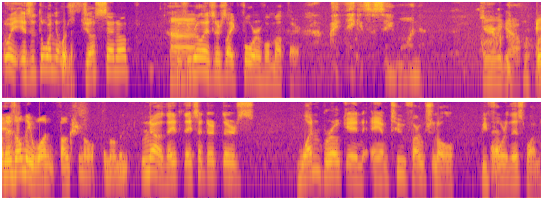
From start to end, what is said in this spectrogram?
Wait, is it the one that was just sent up? Because Uh, you realize there's like four of them up there. I think it's the same one. Here we go. Well, there's only one functional at the moment. No, they they said there, there's one broken and two functional before this one.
